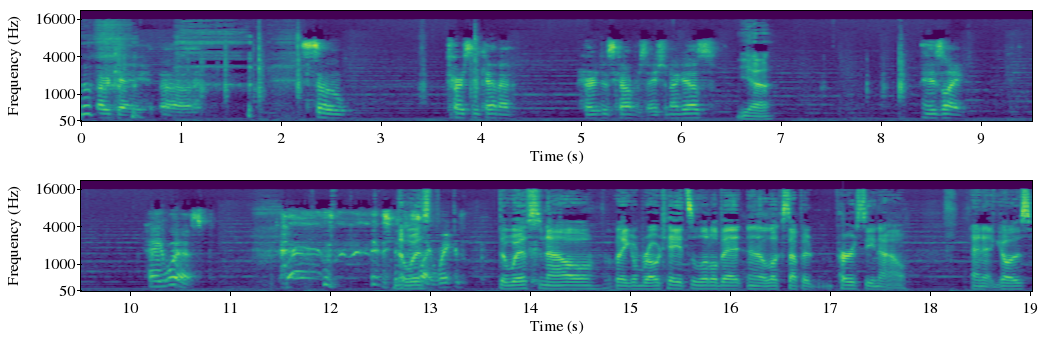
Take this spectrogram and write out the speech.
Okay, uh, so Percy kind of heard this conversation, I guess. Yeah. And he's like, "Hey, Wisp." The wisp- Like, The wisp now like rotates a little bit, and it looks up at Percy now, and it goes,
